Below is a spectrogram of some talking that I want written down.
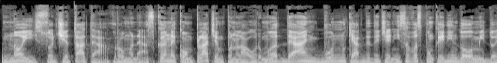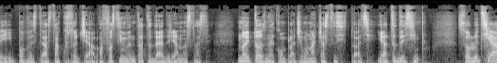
noi, societatea românească, ne complacem până la urmă de ani buni, nu chiar de decenii. Să vă spun că e din 2002 povestea asta cu socialul. A fost inventată de Adrian Năstase. Noi toți ne complacem în această situație. E atât de simplu. Soluția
